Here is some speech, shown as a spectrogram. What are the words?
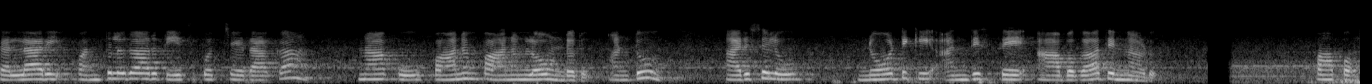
తెల్లారి పంతులు గారు తీసుకొచ్చేదాకా నాకు పానం పానంలో ఉండదు అంటూ అరిసెలు నోటికి అందిస్తే ఆబగా తిన్నాడు. పాపం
